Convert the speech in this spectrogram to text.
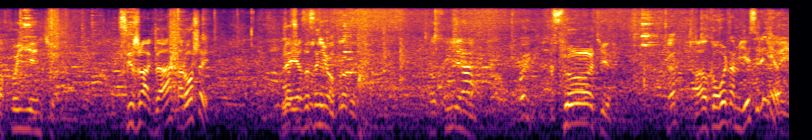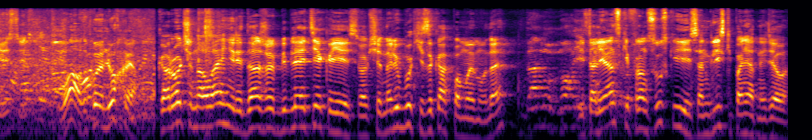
Охуенчик. Свежак, да? Хороший? Да, я заценю. Попробуй. Охуенно. Кстати. А алкоголь там есть или Да, нет? есть, есть. Вау, такое легкое. Короче, на лайнере даже библиотека есть вообще, на любых языках, по-моему, да? Да, ну, много Итальянский, французский есть, английский, понятное дело.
